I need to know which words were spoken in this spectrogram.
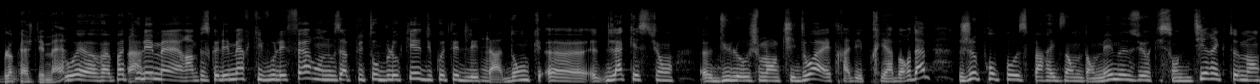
blocage des maires. Oui, enfin, pas tous ah. les maires, hein, parce que les maires qui voulaient faire, on nous a plutôt bloqués du côté de l'État. Mm. Donc la question du logement qui doit être à des prix abordables. Je propose par exemple dans mes mesures qui sont directement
